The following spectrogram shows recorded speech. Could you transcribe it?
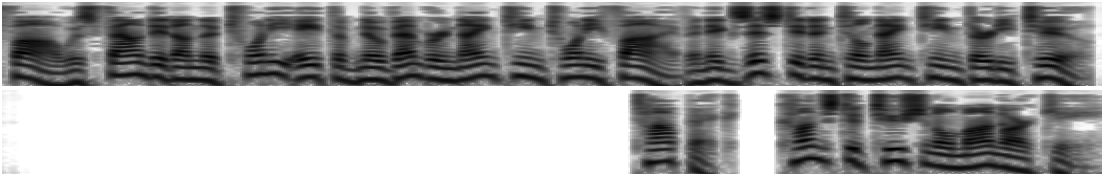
Sva was founded on 28 November 1925 and existed until 1932. Constitutional monarchy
